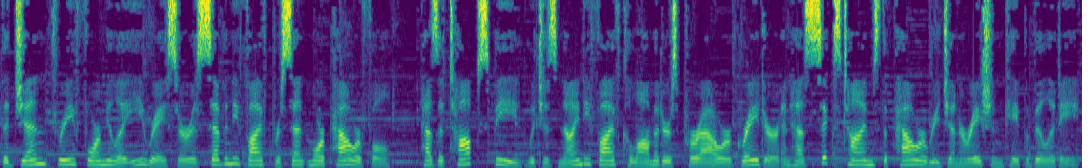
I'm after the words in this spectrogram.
the Gen 3 Formula E Racer is 75% more powerful, has a top speed which is 95 km per hour greater and has 6 times the power regeneration capability.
